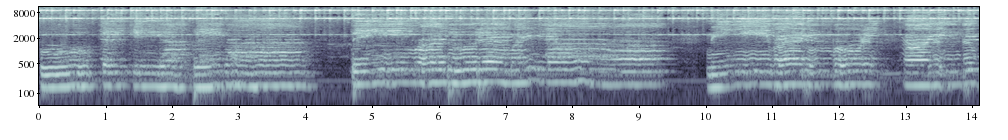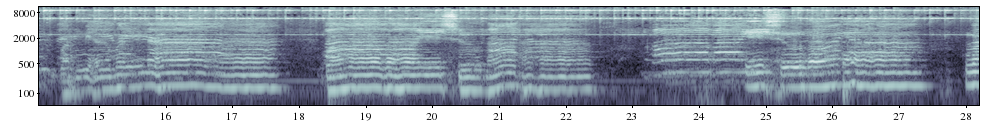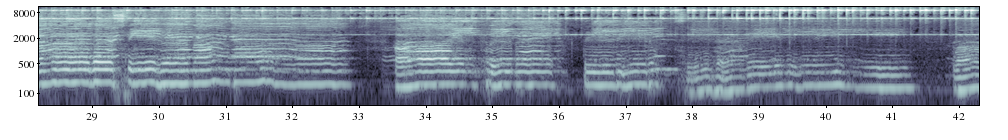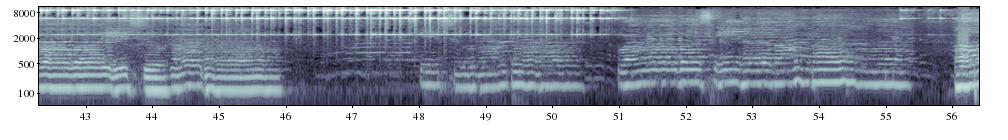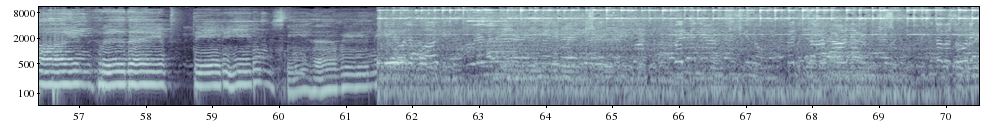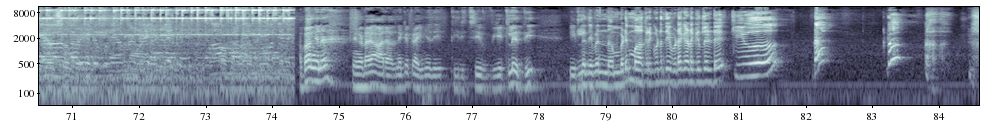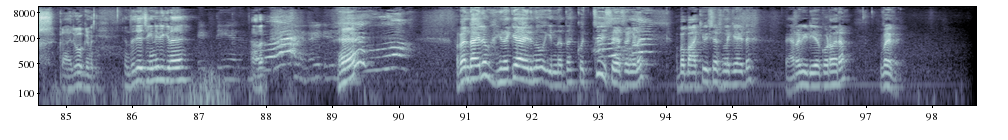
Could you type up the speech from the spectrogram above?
പൂക്കൾക്കിയ പ്രേമ മധുരമല്ല. നീ വരുമ്പോൾ ആനന്ദം വന്യമല്ല യേശുനാഥ യേശുനാഥ. സ്നേഹനാഥ ആയൻ ഹൃദയ തേടിയിടും അപ്പൊ അങ്ങനെ ഞങ്ങളുടെ ആരാധനയൊക്കെ കഴിഞ്ഞത് തിരിച്ച് വീട്ടിലെത്തി. വീട്ടിലെത്തിയപ്പോ നമ്മുടെ മാക്രിക്കൂട്ടം ഇവിടെ കിടക്കുന്നുണ്ട്. കാൽ നോക്കണ് എന്താ ചേച്ചി ഇങ്ങനെ ഇരിക്കണേ? അതെ. ഏ? അപ്പൊ എന്തായാലും ഇതൊക്കെയായിരുന്നു ഇന്നത്തെ കൊച്ചു വിശേഷങ്ങൾ. അപ്പൊ ബാക്കി വിശേഷങ്ങളൊക്കെ ആയിട്ട് വേറെ വീഡിയോ കൂടെ വരാം. Bye bye.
